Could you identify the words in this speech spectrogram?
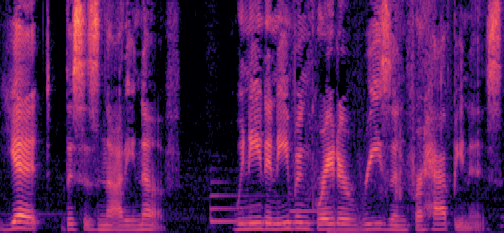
Yet, this is not enough. We need an even greater reason for happiness,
